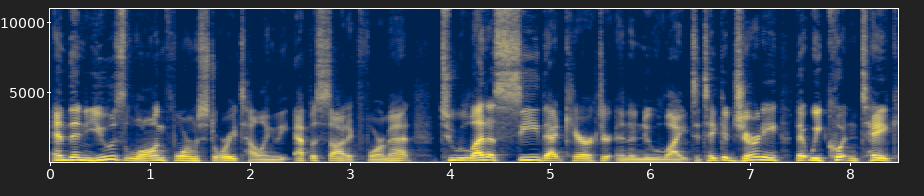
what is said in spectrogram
and then use long form storytelling, the episodic format, to let us see that character in a new light, to take a journey that we couldn't take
